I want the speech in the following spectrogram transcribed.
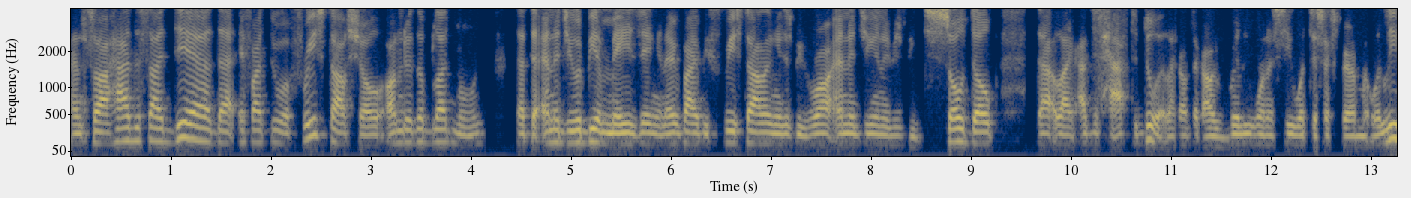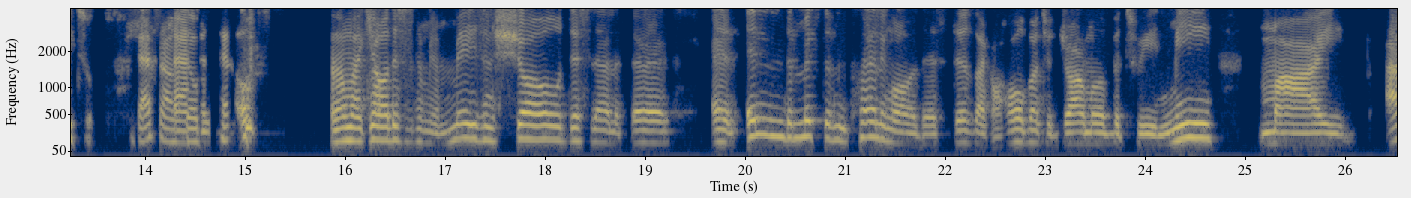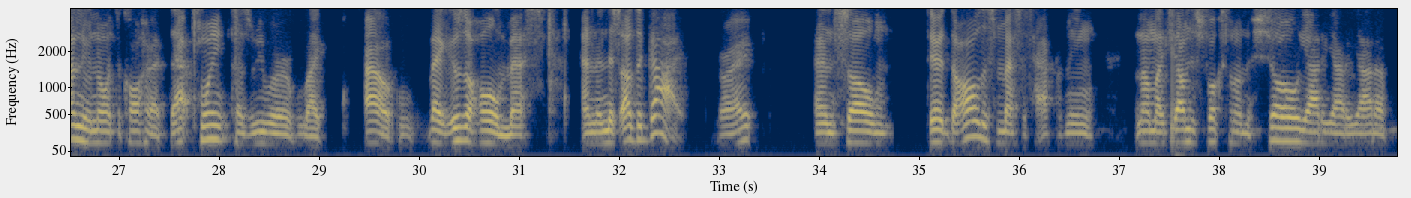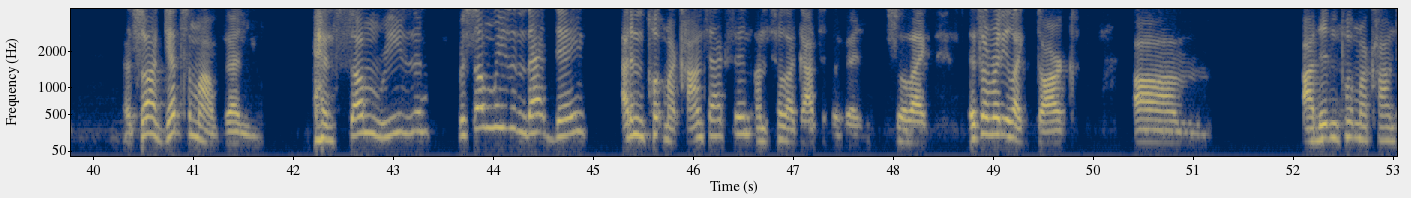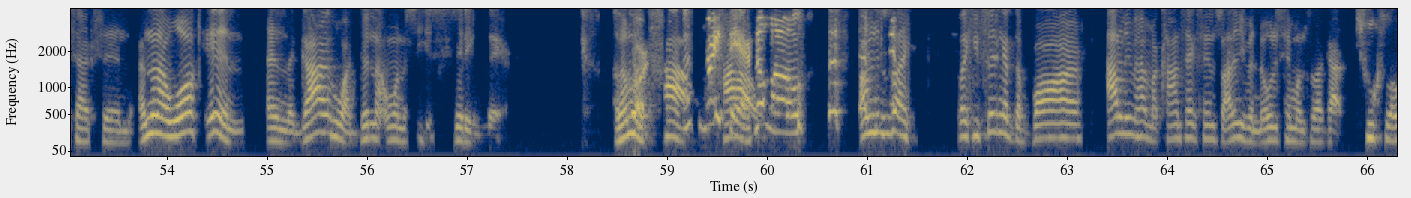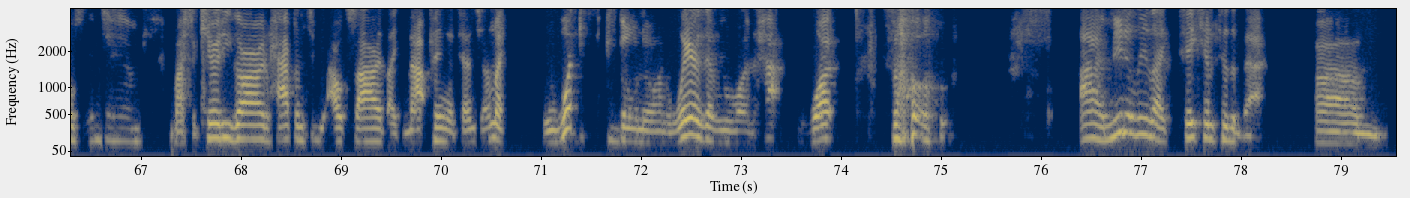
And so I had this idea that if I threw a freestyle show under the blood moon, that the energy would be amazing and everybody be freestyling and just be raw energy and it'd just be so dope that like I just have to do it. Like I was like, I really want to see what this experiment would lead to. That sounds and, dope. And I'm like, yo, this is gonna be an amazing show, this, that, and the third. And in the midst of me planning all of this, there's like a whole bunch of drama between me, my I don't even know what to call her at that point because we were like out, like it was a whole mess. And then this other guy, right? And so there, all this mess is happening. And I'm like, yeah, I'm just focusing on the show, yada, yada, yada. And so I get to my venue. And some reason, for some reason that day, I didn't put my contacts in until I got to the venue. So like it's already like dark. Um I didn't put my contacts in. And then I walk in and the guy who I did not want to see is sitting there. And I'm like, how? Just right how? there. Hello. I'm just like, like he's sitting at the bar. I don't even have my contacts in, so I didn't even notice him until I got too close into him. My security guard happened to be outside, like not paying attention. I'm like, what is going on? Where's everyone? How, what? So I immediately like take him to the back. Um,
